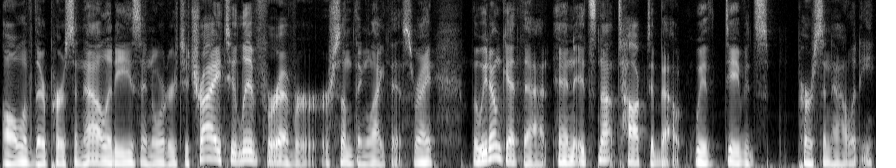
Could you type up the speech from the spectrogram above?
all of their personalities in order to try to live forever or something like this, right? But we don't get that. And it's not talked about with David's personality.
